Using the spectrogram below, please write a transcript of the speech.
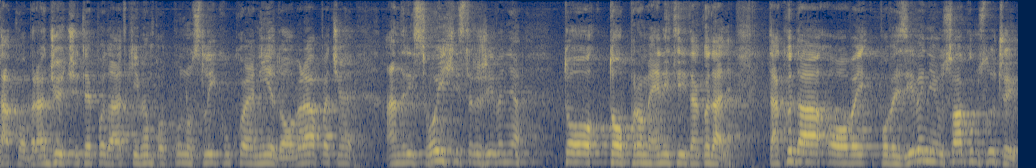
tako obrađujući te podatke imam potpuno sliku koja nije dobra, pa će Andrij svojih istraživanja to, to promeniti i tako dalje. Tako da ovaj, povezivanje u svakom slučaju,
